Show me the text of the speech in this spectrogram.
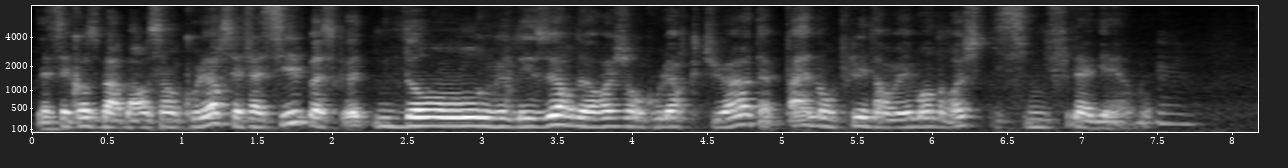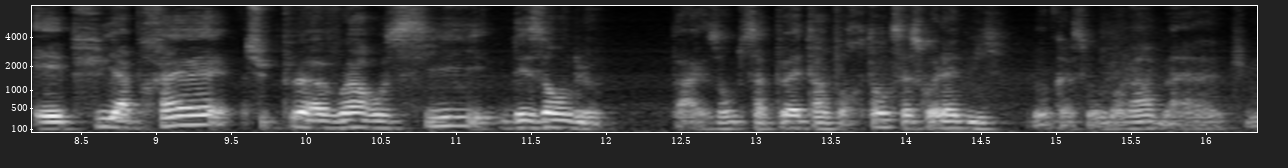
la séquence Barbarossa en couleur, c'est facile parce que dans les heures de rush en couleur que tu as, t'as pas non plus énormément de rush qui signifie la guerre. Bon. Et puis après, tu peux avoir aussi des angles. Par exemple, ça peut être important que ça soit la nuit. Donc à ce moment-là, bah, tu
